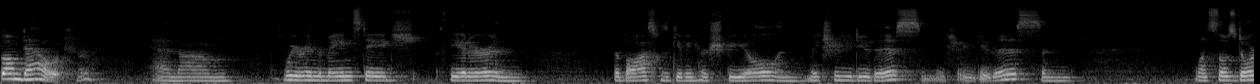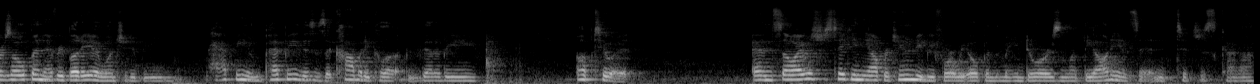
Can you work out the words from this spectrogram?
bummed out Sure. and um, we were in the main stage theater and the boss was giving her spiel and make sure you do this and make sure you do this and once those doors open everybody i want you to be happy and peppy this is a comedy club you've got to be up to it and so i was just taking the opportunity before we opened the main doors and let the audience in to just kind of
